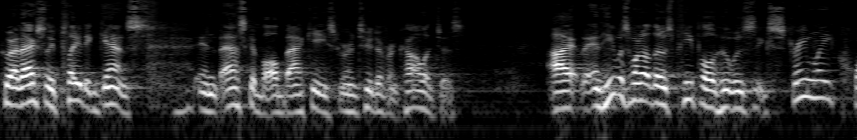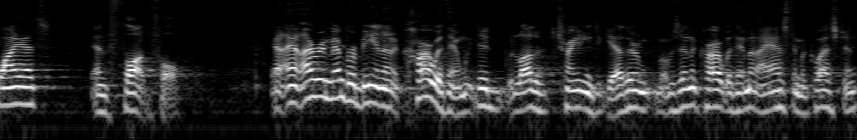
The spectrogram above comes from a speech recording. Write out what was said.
who had actually played against in basketball back east. We were in two different colleges. I, and he was one of those people who was extremely quiet and thoughtful. And, and, I remember being in a car with him. We did a lot of training together. And I was in a car with him, and I asked him a question.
